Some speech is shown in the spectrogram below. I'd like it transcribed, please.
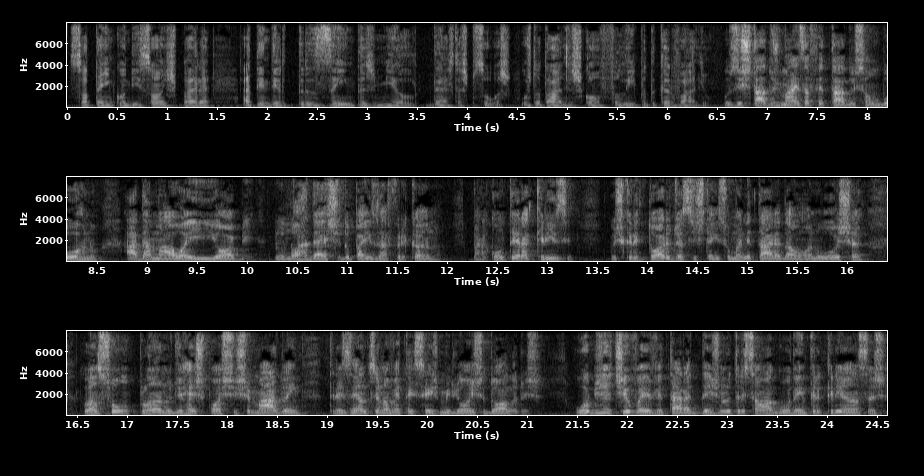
só têm condições para atender 300 mil destas pessoas. Os detalhes com Felipe de Carvalho. Os estados mais afetados são Borno, Adamawa e Yobe, no nordeste do país africano. Para conter a crise, o Escritório de Assistência Humanitária da ONU, OSHA, lançou um plano de resposta estimado em 396 milhões de dólares. O objetivo é evitar a desnutrição aguda entre crianças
